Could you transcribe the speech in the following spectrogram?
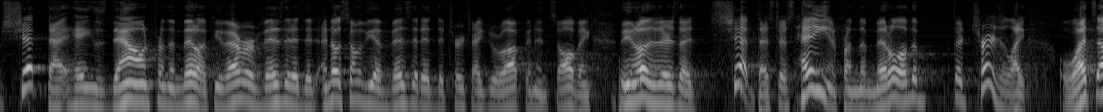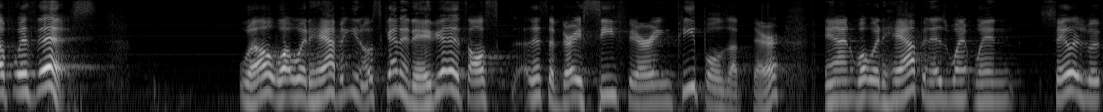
ship that hangs down from the middle. If you've ever visited, the, I know some of you have visited the church I grew up in in Solvang. You know, there's a ship that's just hanging from the middle of the, the church. Like, what's up with this? Well, what would happen? You know, Scandinavia, it's all, it's a very seafaring peoples up there. And what would happen is when, when sailors would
